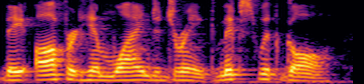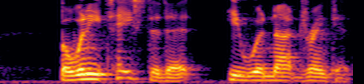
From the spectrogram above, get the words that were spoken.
they offered him wine to drink, mixed with gall. But when he tasted it, he would not drink it.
